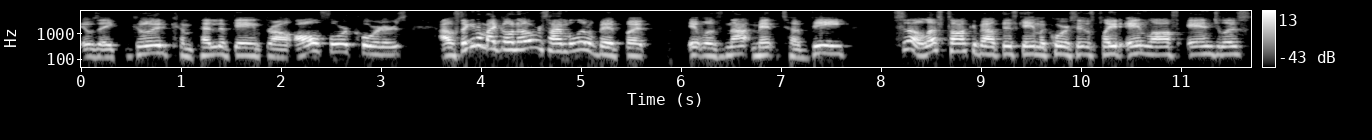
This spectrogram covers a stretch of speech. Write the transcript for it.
It was a good competitive game throughout all four quarters. I was thinking it might go into overtime a little bit, but it was not meant to be. So let's talk about this game. Of course, it was played in Los Angeles.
